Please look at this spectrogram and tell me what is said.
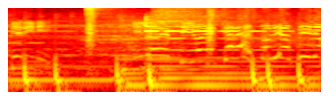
Pierini, il tiro e canestro di Attilio!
